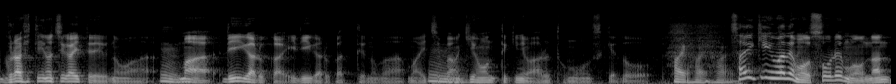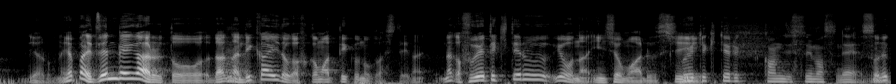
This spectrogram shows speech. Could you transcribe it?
グラフィティの違いっていうのは、うん。まあリーガルかイリーガルかっていうのが、まあ、一番基本的にはあると思うんですけど、はいはいはい。最近はでもそれもなんやろうね。やっぱり前例があるとだんだん理解度が深まっていくのかして、ななんか増えてきてるような印象もあるし増えてきてる感じしますね。それ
